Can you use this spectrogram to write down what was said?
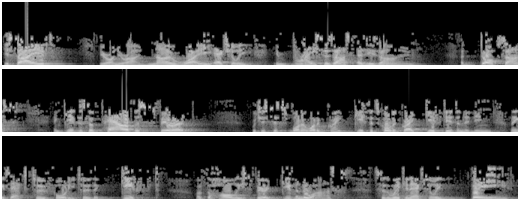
you're saved, you're on your own. No way. He actually embraces us as His own, adopts us, and gives us the power of the Spirit, which is just what a, what a great gift. It's called a great gift, isn't it? In I think it's Acts two forty two. The gift of the Holy Spirit given to us so that we can actually be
